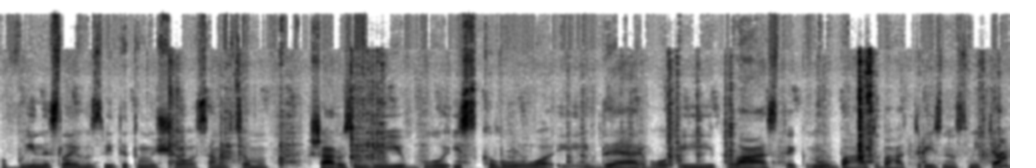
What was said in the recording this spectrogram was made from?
винесла його звідти, тому що саме в цьому шару землі було і скло, і дерево, і пластик. Ну, багато-багато різного сміття.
